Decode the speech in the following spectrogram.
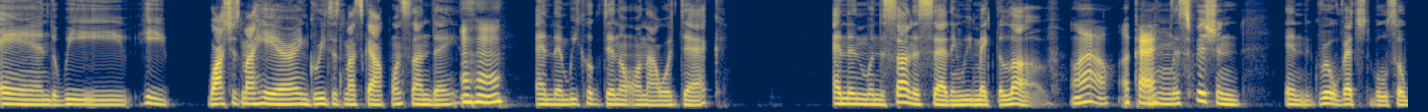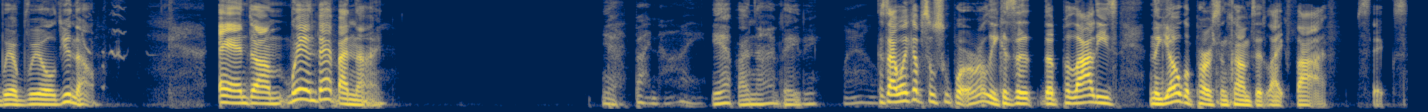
and we he washes my hair and greases my scalp on Sundays Mm-hmm. and then we cook dinner on our deck. And then when the sun is setting, we make the love. Wow. Okay. Mhm, It's fish and, and grilled vegetables, so we're real, you know. And um, we're in bed by nine. Yeah. By nine. Yeah, by nine, baby. Wow. Because I wake up so super early because the, the Pilates and the yoga person comes at like five, six.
